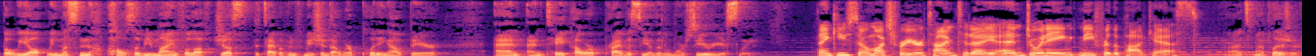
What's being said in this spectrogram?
but we all, we must also be mindful of just the type of information that we're putting out there, and and take our privacy a little more seriously. Thank you so much for your time today and joining me for the podcast. Uh, it's my pleasure.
